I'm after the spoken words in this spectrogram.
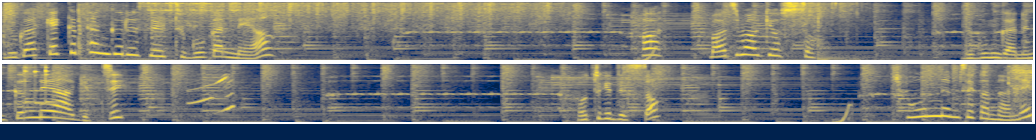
누가 깨끗한 그릇을 두고 갔네요. 아, 마지막이었어. 누군가는 끝내야 하겠지? 어떻게 됐어? 좋은 냄새가 나네?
